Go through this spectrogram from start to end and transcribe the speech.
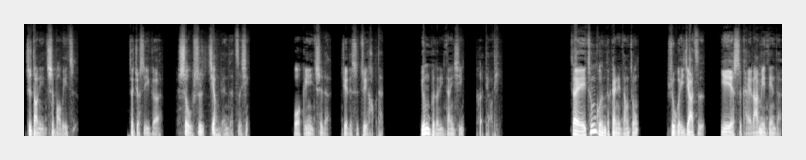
直到你吃饱为止。这就是一个寿司匠人的自信。我给你吃的绝对是最好的，用不得你担心和挑剔。在中国人的概念当中，如果一家子爷爷是开拉面店的，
